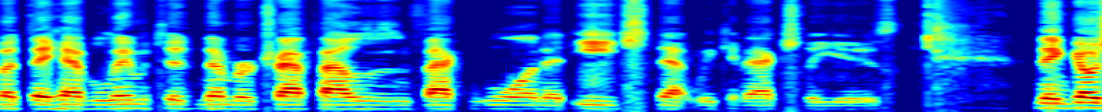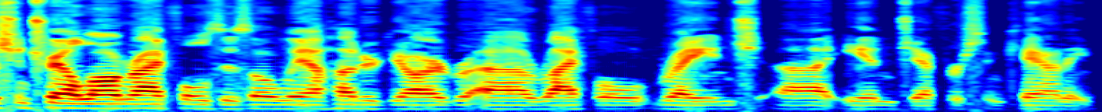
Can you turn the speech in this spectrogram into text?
but they have limited number of trap houses, in fact one at each that we can actually use. Then Goshen Trail Long Rifles is only a 100-yard uh, rifle range uh, in Jefferson County.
